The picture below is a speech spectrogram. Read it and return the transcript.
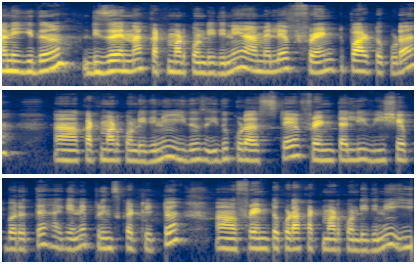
ನಾನೀಗಿದು ಡಿಸೈನ್ನ ಕಟ್ ಮಾಡ್ಕೊಂಡಿದ್ದೀನಿ. ಆಮೇಲೆ ಫ್ರಂಟ್ ಪಾರ್ಟು ಕೂಡ ಕಟ್ ಮಾಡ್ಕೊಂಡಿದ್ದೀನಿ. ಇದು ಇದು ಕೂಡ ಅಷ್ಟೇ. ಫ್ರಂಟಲ್ಲಿ ವಿ ಶೇಪ್ ಬರುತ್ತೆ. ಹಾಗೆಯೇ ಪ್ರಿನ್ಸ್ ಕಟ್ಟಿಟ್ಟು ಫ್ರಂಟ್ ಕೂಡ ಕಟ್ ಮಾಡ್ಕೊಂಡಿದ್ದೀನಿ. ಈ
